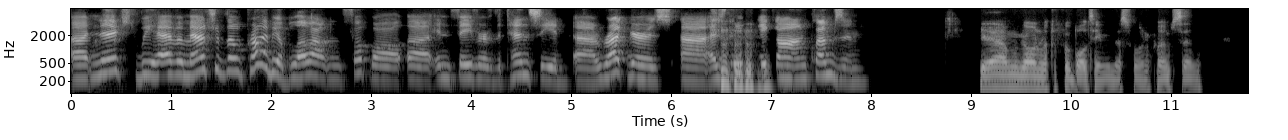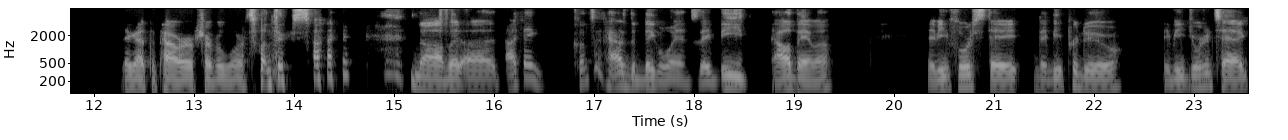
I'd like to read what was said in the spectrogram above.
Uh, next, we have a matchup that will probably be a blowout in football uh, in favor of the 10 seed, uh, Rutgers, uh, as they take on Clemson. Yeah, I'm going with the football team in this one, Clemson. They got the power of Trevor Lawrence on their side. no, but uh, I think Clemson has the big wins. They beat Alabama, they beat Florida State, they beat Purdue, they beat Georgia Tech.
